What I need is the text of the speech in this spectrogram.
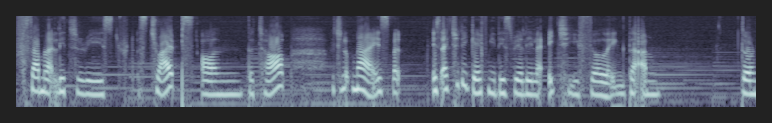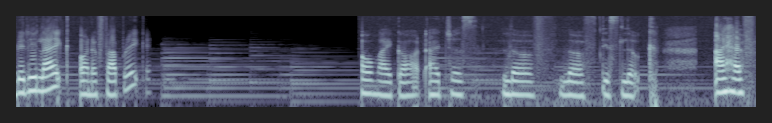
some like literary st stripes on the top which look nice but it actually gave me this really like itchy feeling that I don't really like on a fabric Oh my god, I just love, love this look. I have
